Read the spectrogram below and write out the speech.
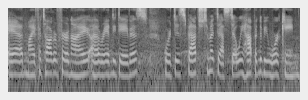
And my photographer and I, uh, Randy Davis, were dispatched to Modesto. We happened to be working,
